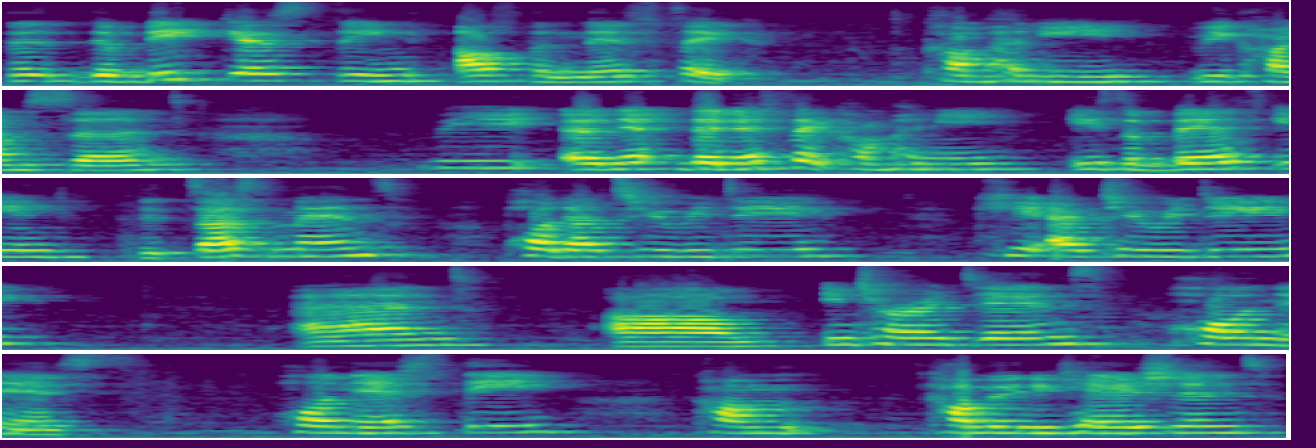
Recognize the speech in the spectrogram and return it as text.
The, the biggest thing of the Netflix company we concerned, we, uh, the Netflix company is based in the judgment, productivity, key activity, and um, intelligence, honest, honesty, com communications,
